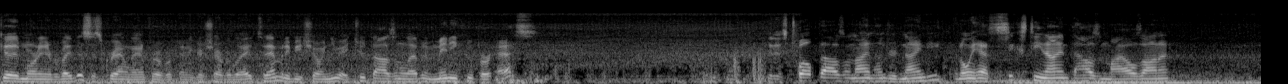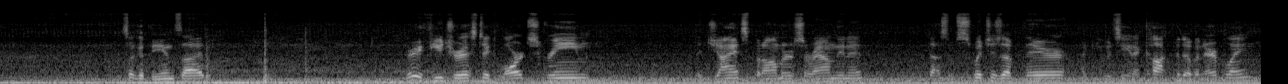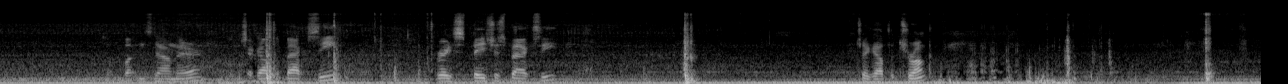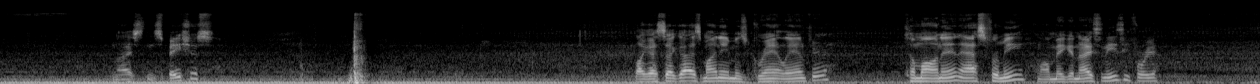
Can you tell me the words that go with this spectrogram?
Good morning, everybody. This is Grant Lanford over Pinnaker Chevrolet. Today I'm going to be showing you a 2011 Mini Cooper S. It is 12,990. It only has 69,000 miles on it. Let's look at the inside. Very futuristic, large screen, the giant speedometer surrounding it. Got some switches up there, like you would see in a cockpit of an airplane. Some buttons down there. Check out the back seat. Very spacious back seat. Check out the trunk. Nice and spacious. Like I said, guys, my name is Grant Lanfear. Come on in, ask for me, and I'll make it nice and easy for you.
